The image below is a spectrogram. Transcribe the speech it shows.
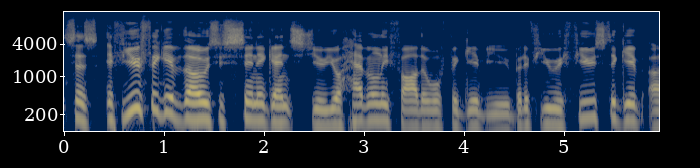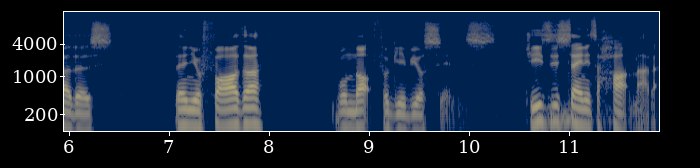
it says, If you forgive those who sin against you, your heavenly Father will forgive you. But if you refuse to give others, then your Father will not forgive your sins. Jesus is saying it's a heart matter.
